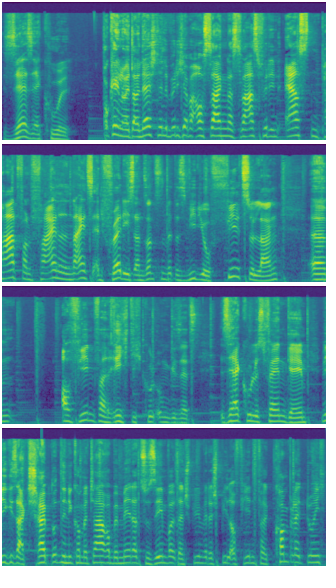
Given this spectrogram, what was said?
sehr, sehr cool. Okay, Leute, an der Stelle würde ich aber auch sagen, das war's für den ersten Part von Final Nights at Freddy's. Ansonsten wird das Video viel zu lang. Ähm, auf jeden Fall richtig cool umgesetzt. Sehr cooles Fangame. Wie gesagt, schreibt unten in die Kommentare, ob ihr mehr dazu sehen wollt. Dann spielen wir das Spiel auf jeden Fall komplett durch.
